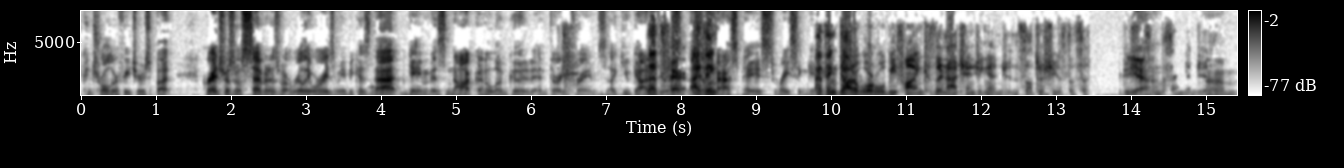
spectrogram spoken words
controller features but Gran Turismo 7 is what really worries me because that game is not going to look good in 30 frames. Like you got to That's do fair. A, that's I a think- fast-paced racing game. I think God of War will be fine because they're not changing engines. They'll just use the just Yeah. using the same engine. um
